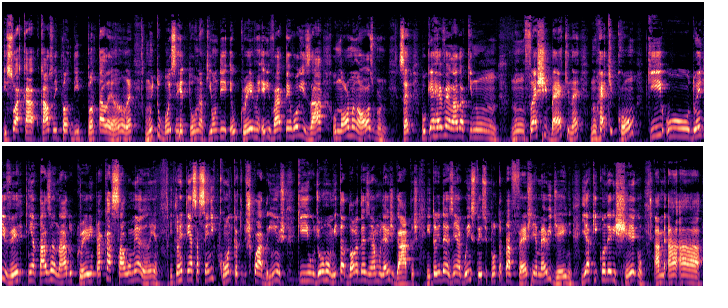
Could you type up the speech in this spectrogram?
e sua ca calça de, pan de pantaleão, né? Muito bom esse retorno aqui, onde o Craven ele vai aterrorizar o Norman Osborn, certo? Porque é revelado aqui num, num flashback, né? Num retcon que o Duende Verde tinha atazanado o Craven para caçar o Homem-Aranha. Então a gente tem essa cena icônica aqui dos quadrinhos que o John Romita adora desenhar mulheres gatas. Então ele desenha a Gwen Stacy pronta para festa e a Mary Jane. E aqui quando eles chegam, a, a,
